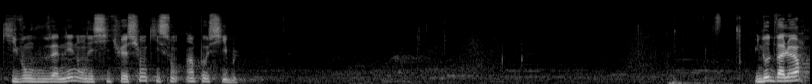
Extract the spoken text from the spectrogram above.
qui vont vous amener dans des situations qui sont impossibles. Une autre valeur,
